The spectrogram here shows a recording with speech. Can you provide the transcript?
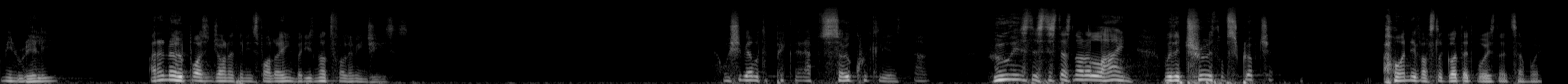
I mean, really? I don't know who Pastor Jonathan is following, but he's not following Jesus. We should be able to pick that up so quickly and know who is this? This does not align with the truth of Scripture. I wonder if I've still got that voice note somewhere.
